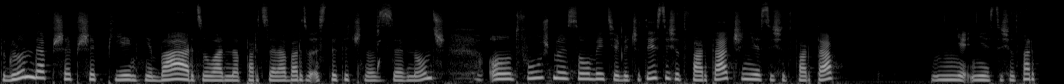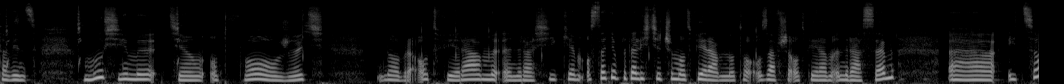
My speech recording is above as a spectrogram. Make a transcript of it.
Wygląda prze, przepięknie. Bardzo ładna parcela, bardzo estetyczna z zewnątrz. Otwórzmy sobie ciebie. Czy ty jesteś otwarta, czy nie jesteś otwarta? Nie, nie jesteś otwarta, więc musimy cię otworzyć. Dobra, otwieramy enrasikiem. Ostatnio pytaliście, czym otwieram. No to zawsze otwieram enrasem. E, I co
